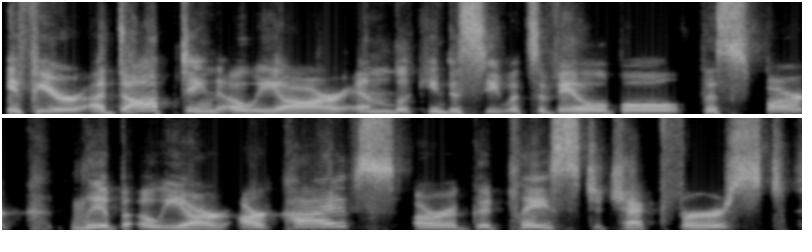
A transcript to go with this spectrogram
If you're adopting OER and looking to see what's available, the SPARC Lib OER archives are a good place to check first.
